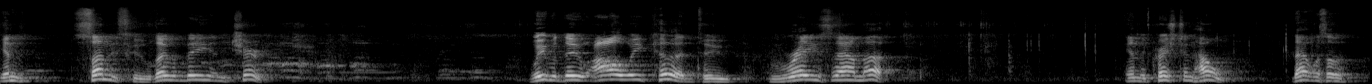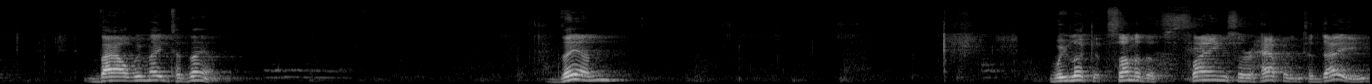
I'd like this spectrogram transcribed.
in Sunday school. They would be in church. We would do all we could to raise them up in the Christian home. That was a vow we made to them. Then we look at some of the things that are happening today,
